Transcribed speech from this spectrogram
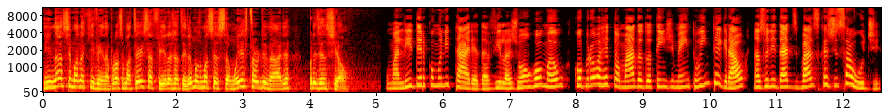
E na semana que vem, na próxima terça-feira, já teremos uma sessão extraordinária presencial. Uma líder comunitária da Vila João Romão cobrou a retomada do atendimento integral nas unidades básicas de saúde.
